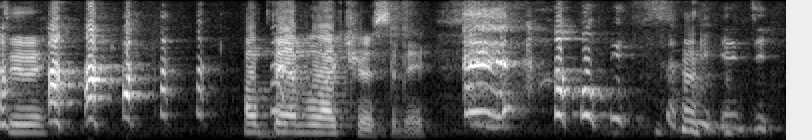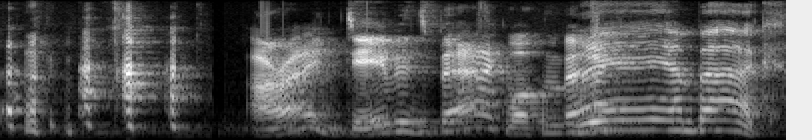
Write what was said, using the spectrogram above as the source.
do they- hope they have electricity. All right, David's back. Welcome back. Yay, I'm back.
